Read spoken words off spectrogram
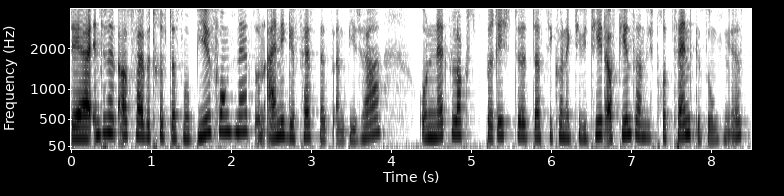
Der Internetausfall betrifft das Mobilfunknetz und einige Festnetzanbieter und NetBlocks berichtet, dass die Konnektivität auf 24 Prozent gesunken ist.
